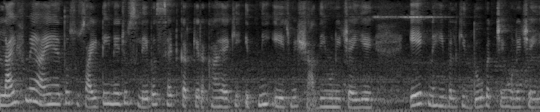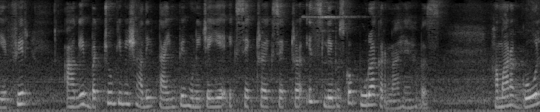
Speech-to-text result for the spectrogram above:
लाइफ में आए हैं तो सोसाइटी ने जो सिलेबस सेट करके रखा है कि इतनी एज में शादी होनी चाहिए, एक नहीं बल्कि दो बच्चे होने चाहिए, फिर आगे बच्चों की भी शादी टाइम पे होनी चाहिए एक्सेट्रा एक्सेट्रा इस सिलेबस को पूरा करना है बस। हमारा गोल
